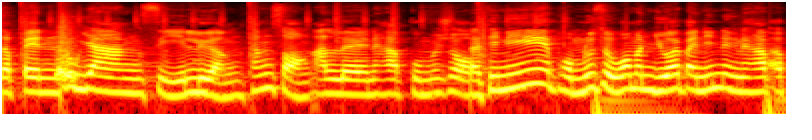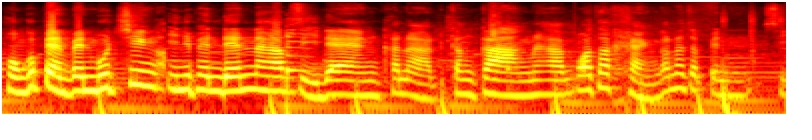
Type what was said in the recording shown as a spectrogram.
จะเป็นลูกยางสีเหลืองทั้ง 2 อันเลยนะครับคุณผู้ชมแต่ทีนี้ผมรู้สึกว่ามันย้วยไปนิดนึงนะครับผมก็เปลี่ยนเป็นบูชชิ่งอินดิเพนเดนต์นะครับสีแดงขนาดกลางๆนะครับเพราะถ้าแข็งก็น่าจะเป็นสี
